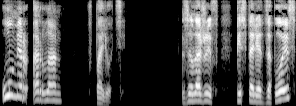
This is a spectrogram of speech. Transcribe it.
Умер Орлан в полете. Заложив пистолет за пояс,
